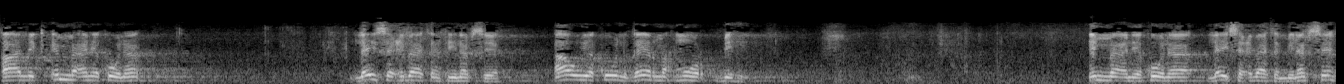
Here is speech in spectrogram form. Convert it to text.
قال لك إما أن يكون ليس عبادة في نفسه أو يكون غير مأمور به. إما أن يكون ليس عبادة بنفسه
